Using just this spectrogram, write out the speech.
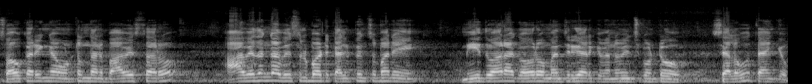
సౌకర్యంగా ఉంటుందని భావిస్తారో ఆ విధంగా వెసులుబాటు కల్పించమని మీ ద్వారా గౌరవ మంత్రి గారికి విన్నవించుకుంటూ సెలవు. థ్యాంక్ యూ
